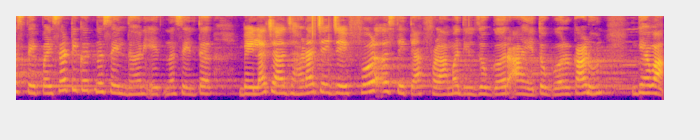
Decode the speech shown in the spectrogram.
असते पैसा टिकत नसेल धन येत नसेल तर बेलाच्या झाडाचे जे फळ असते त्या फळामधील जो गर आहे तो गर काढून घ्यावा.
